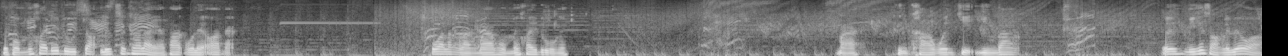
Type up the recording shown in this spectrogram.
แต่ผมไม่ค่อยได้ดูเจาะลึกสักเท่าไหร่ภาคโอเลออนอะพวกหลังๆมาผมไม่ค่อยดูไง มาถึงข่าวเวนจิยิงบ้าง เอ้ย มีแค่สองเลเวลเหรอ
